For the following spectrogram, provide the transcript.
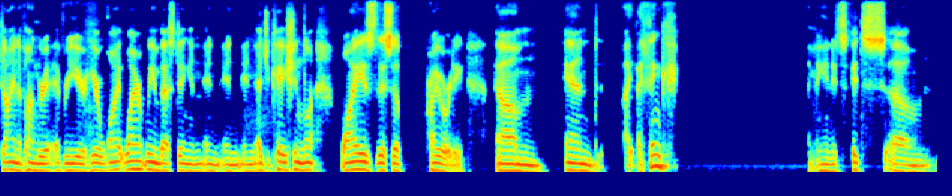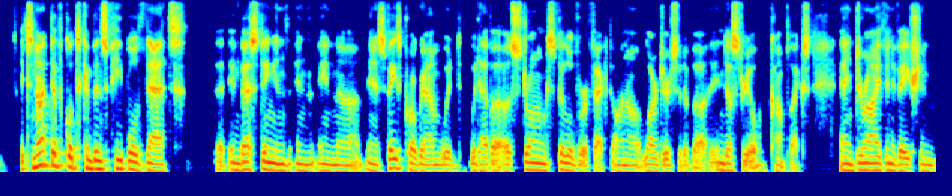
dying of hunger every year here. Why why aren't we investing in in in, in education? Why, is this a priority? Um, and I, I think, I mean, it's it's um, it's not difficult to convince people that investing in in in, uh, in a space program would would have a, a, strong spillover effect on a larger sort of uh, industrial complex and derive innovation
